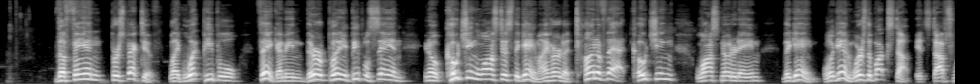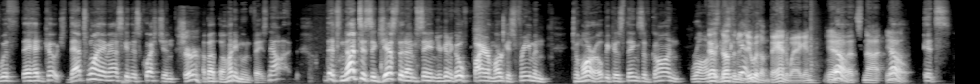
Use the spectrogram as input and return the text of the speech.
the fan perspective. Like what people think. I mean, there are plenty of people saying, you know, coaching lost us the game. I heard a ton of that. Coaching lost Notre Dame the game. Well, again, where's the buck stop? It stops with the head coach. That's why I'm asking this question sure. about the honeymoon phase. Now, that's not to suggest that I'm saying you're going to go fire Marcus Freeman tomorrow because things have gone wrong. It has nothing again, to do with a bandwagon. Yeah, no, that's not. Yeah. No, it's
